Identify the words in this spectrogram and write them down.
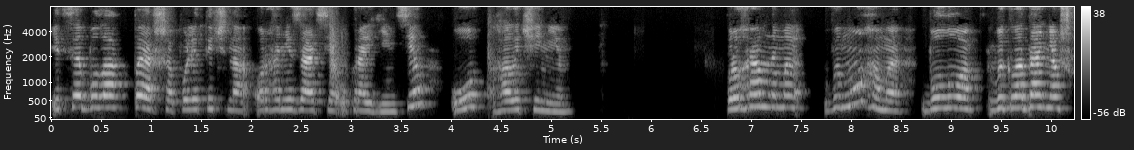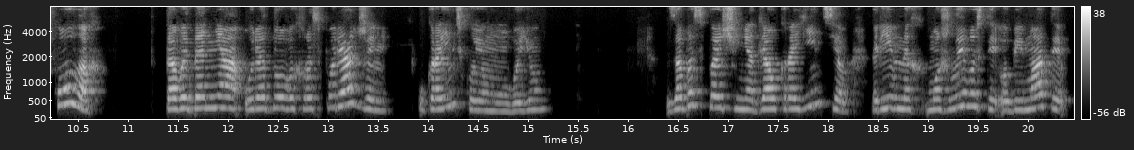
І це була перша політична організація українців у Галичині. Програмними вимогами було викладання в школах та видання урядових розпоряджень українською мовою, забезпечення для українців рівних можливостей обіймати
